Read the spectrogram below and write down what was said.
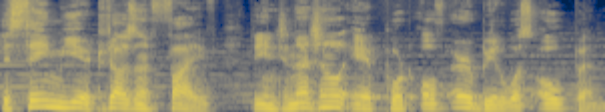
The same year 2005, the international airport of Erbil was opened.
